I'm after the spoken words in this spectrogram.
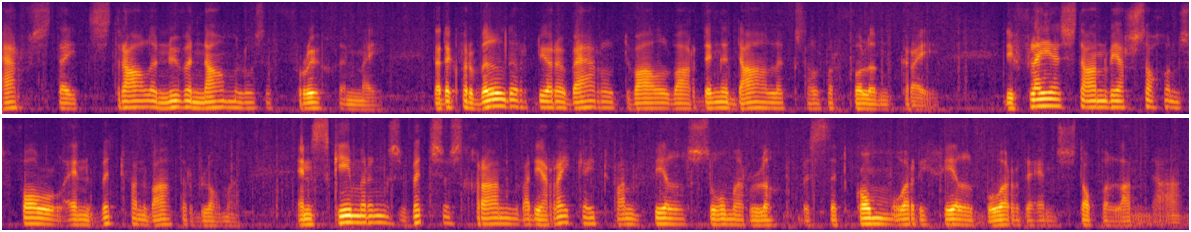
herfsttyd straal 'n nuwe naamlose vreugde in my dat ek verwilder deur 'n wêreld dwaal waar dinge dadelik sal vervulling kry. Die vleie staan weer soggens vol en wit van waterblomme en skemerings wit soos graan wat die rykheid van veel somerlug besit kom oor die geel boorde en stoppe lande aan.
